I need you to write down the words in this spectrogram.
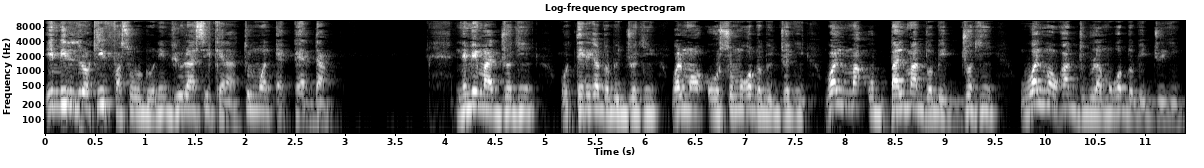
i miiri dɔrɔn k'i faso don ni violence kɛra tout le monde est perdant ni min ma jogin o terikɛ dɔ bɛ jogin walima o somɔgɔ dɔ bɛ jogin walima o balima dɔ bɛ jogin walima o ka dugulamɔgɔ dɔ bɛ jogin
